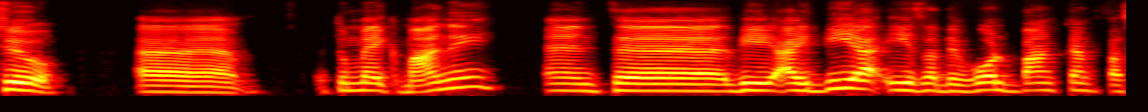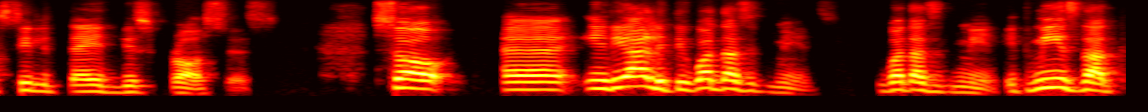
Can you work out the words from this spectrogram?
to uh, to make money. And uh, the idea is that the World Bank can facilitate this process. So uh, in reality, what does it mean? What does it mean? It means that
